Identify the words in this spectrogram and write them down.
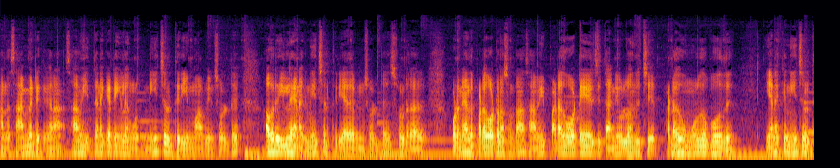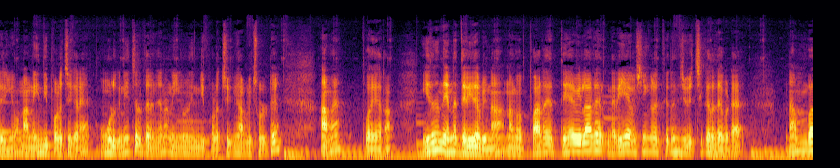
அந்த சாமிகிட்ட கேட்குறான் சாமி இத்தனை கேட்டிங்களா? உங்களுக்கு நீச்சல் தெரியுமா? அப்படின்னு சொல்லிட்டு அவர் இல்லை எனக்கு நீச்சல் தெரியாது. அப்படின்னு சொல்லிட்டு சொல்கிறாரு உடனே அந்த படகு ஓட்டுறன் சொல்கிறான் சாமி படகு ஓட்டையாயிருச்சு தண்ணி உள்ளே வந்துச்சு. படகு மூழ்க போகுது. எனக்கு நீச்சல் தெரியும். நான் நீந்தி பொழைச்சிக்கிறேன். உங்களுக்கு நீச்சல் தெரிஞ்சுன்னா நீங்களும் நீந்தி பொழைச்சிங்க அப்படின்னு சொல்லிட்டு அவன் போயிடுறான். இது வந்து என்ன தெரியுது அப்படின்னா அப்படின்னா நம்ம பல தேவையில்லாத நிறைய விஷயங்களை தெரிஞ்சு வச்சுக்கிறத விட நம்ம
